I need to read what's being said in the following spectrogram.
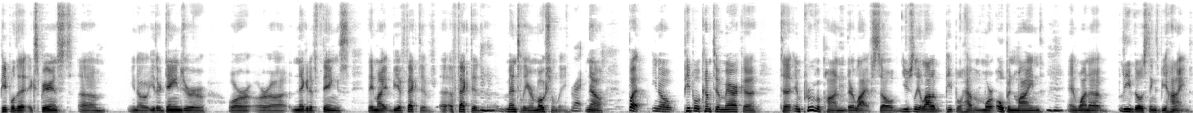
people that experienced um, you know either danger or or uh, negative things, they might be effective uh, affected mentally or emotionally. Right. Now, but you know, people come to America to improve upon their life. So usually, a lot of people have a more open mind and want to leave those things behind.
